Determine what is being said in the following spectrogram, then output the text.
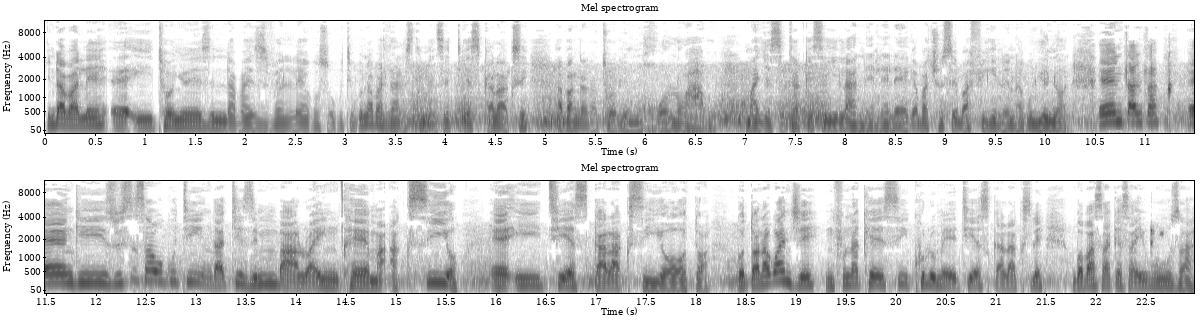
indaba le eh, ithonywe izindaba eziveleleko sokuthi kunabadlali esiqhemeni seTS Galaxy abangakatholi imholo wabo. Manje sithake siyilandeleleke batsho sebafikile na ku Union enhlanhla eh ngizwisisa ukuthi ngathi zimbalwa ingchema akusiyo eh iTS Galaxy yodwa. Kodwa kwanje ngifuna ke sikhulume iTS Galaxy le ngoba sakhe sayibuza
